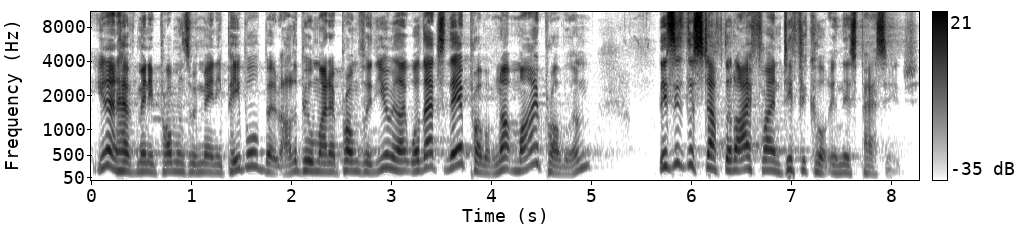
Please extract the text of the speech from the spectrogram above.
you don't have many problems with many people, but other people might have problems with you. And you're like, well, that's their problem, not my problem. This is the stuff that I find difficult in this passage.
